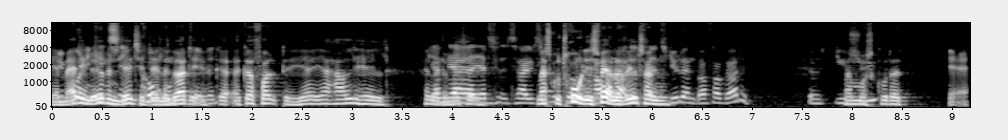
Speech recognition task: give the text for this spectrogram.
Ja, Byboere, Merlin de kan Urban en Legend, eller gør, til at det, gør, gør folk det? Jeg, jeg har aldrig helt heller Jamen, jeg, med jeg, til jeg, det. Man skulle tro, det er svært at vælge sådan... Jylland, hvorfor gør det? De er jo Man må sgu da... Ja.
